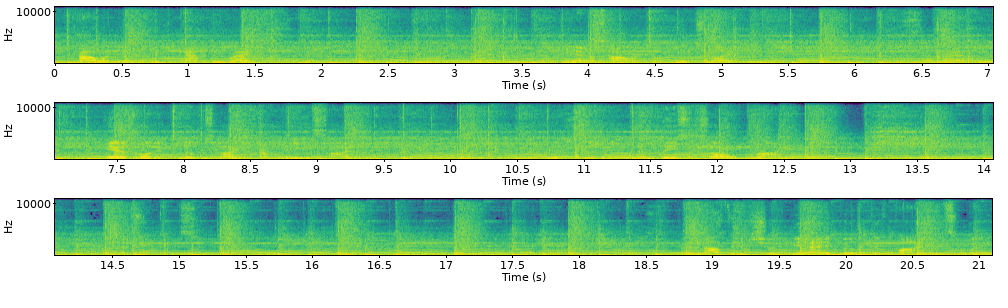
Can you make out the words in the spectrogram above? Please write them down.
We covered it with cavity wax. Here's how it all looks like. Here's what it looks like from the inside. And this is all prime, As you can see. Nothing should be able to find its way.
